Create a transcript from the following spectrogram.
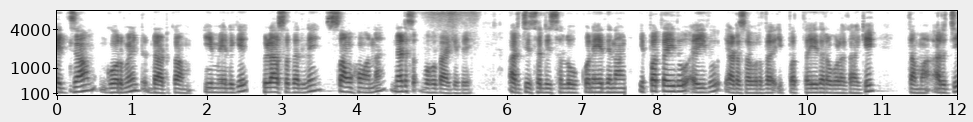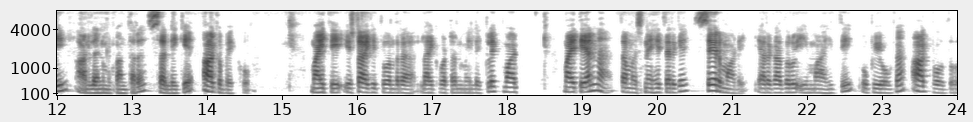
exam government dot com ಇಮೇಲ್ಗೆ ವಿಳಾಸದಲ್ಲಿ ಸಂವಹನ ನಡೆಸಬಹುದಾಗಿದೆ. ಅರ್ಜಿ ಸಲ್ಲಿಸಲು ಕೊನೆಯ ದಿನಾಂಕ ಇಪ್ಪತ್ತೈದು ಐದು ಎರಡು ಸಾವಿರದ ಇಪ್ಪತ್ತೈದರ ಒಳಗಾಗಿ ತಮ್ಮ ಅರ್ಜಿ ಆನ್ಲೈನ್ ಮುಖಾಂತರ ಸಲ್ಲಿಕೆ ಆಗಬೇಕು. ಮಾಹಿತಿ ಇಷ್ಟ ಆಗಿತ್ತು ಅಂದ್ರೆ ಲೈಕ್ ಬಟನ್ ಮೇಲೆ ಕ್ಲಿಕ್ ಮಾಡಿ. ಮಾಹಿತಿಯನ್ನು ತಮ್ಮ ಸ್ನೇಹಿತರಿಗೆ ಶೇರ್ ಮಾಡಿ. ಯಾರಿಗಾದರೂ ಈ ಮಾಹಿತಿ ಉಪಯೋಗ ಆಗ್ಬೋದು.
